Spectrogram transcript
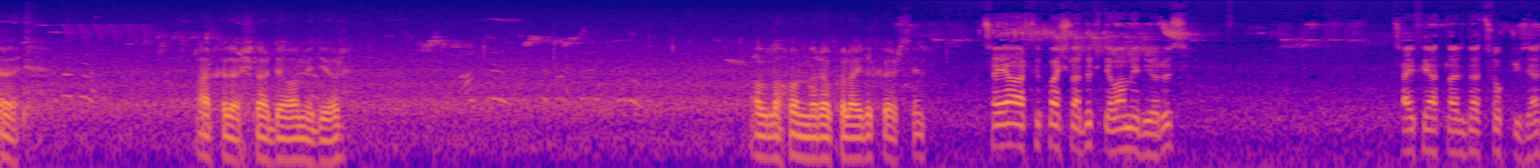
Evet. Arkadaşlar devam ediyor. Allah onlara kolaylık versin. Çaya artık başladık. Devam ediyoruz. Çay fiyatları da çok güzel.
